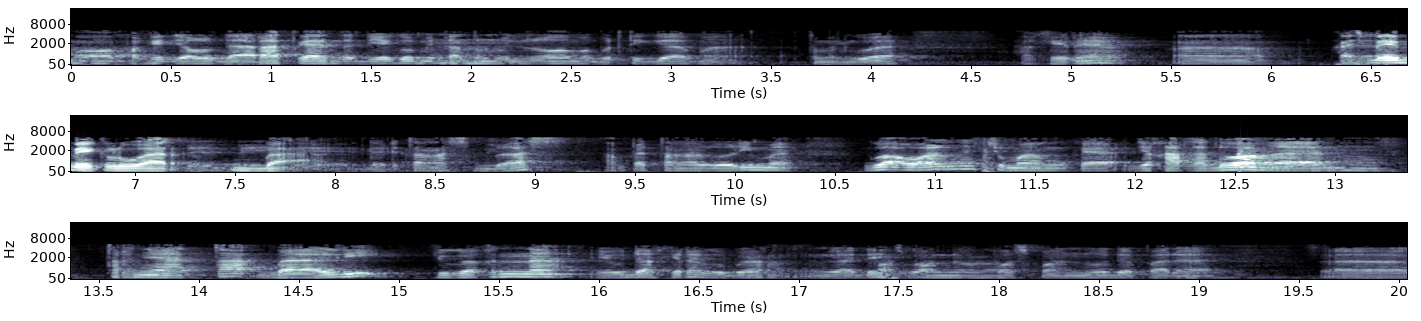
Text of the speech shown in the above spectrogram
Mau pakai jalur darat kan. Tadi gue minta temenin lo sama bertiga sama temen gue akhirnya eh, PSBB keluar. PSBB, Ba. dari tanggal 11 sampai tanggal 25 gue awalnya cuma kayak Jakarta doang kan. Ternyata Bali juga kena. Ya udah akhirnya gue bilang enggak deh gue postpone dulu. daripada eh,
